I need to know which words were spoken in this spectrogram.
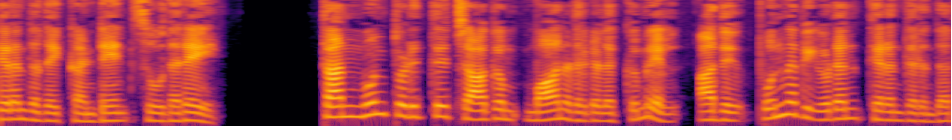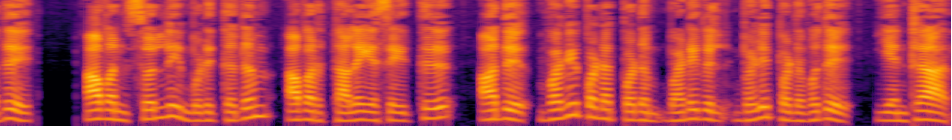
திறந்ததைக் கண்டேன் சூதரே. தன் முன் துடித்துச் சாகும் மானுடர்களுக்கு மேல் அது புன்னகையுடன் திறந்திருந்தது. அவன் சொல்லி முடித்ததும் அவர் தலையசைத்து அது வழிபடப்படும் வடிவில் வெளிப்படுவது என்றார்.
